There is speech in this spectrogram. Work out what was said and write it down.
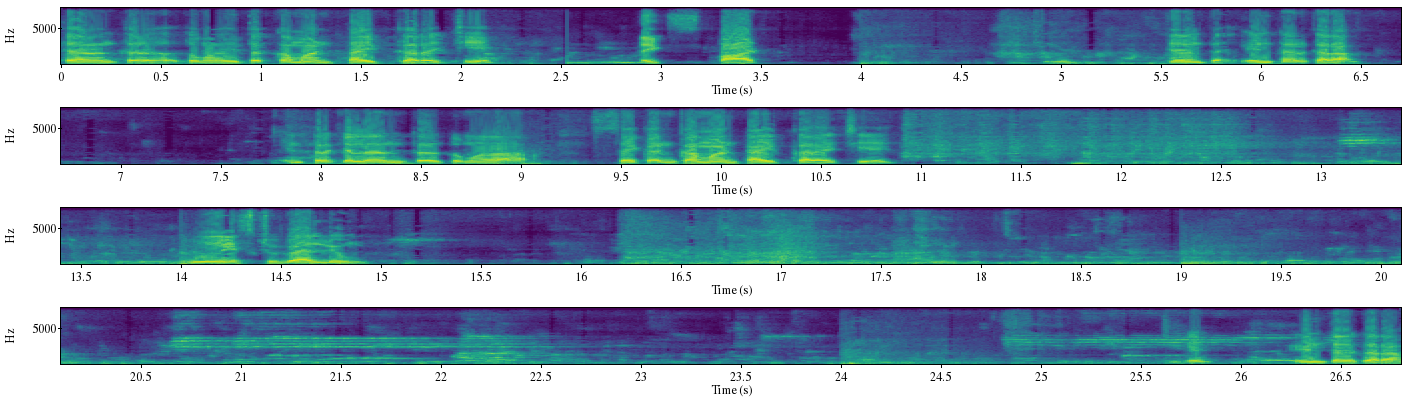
त्यानंतर तुम्हाला इथं कमांड टाईप करायची आहे. डेस्क पार्ट त्यानंतर एंटर करा. एंटर केल्यानंतर तुम्हाला सेकंड कमांड टाईप करायची लिस्ट व्हॅल्यूम ठीक आहे. एंटर करा.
